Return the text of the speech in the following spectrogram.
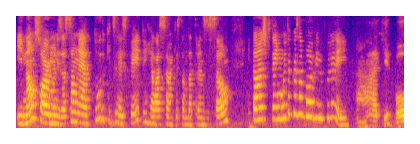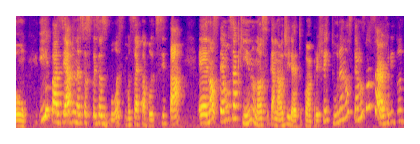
e não só a harmonização, né, a tudo que diz respeito em relação à questão da transição. Então, acho que tem muita coisa boa vindo por aí. Ah, que bom! E baseado nessas coisas boas que você acabou de citar, é, nós temos aqui no nosso canal direto com a prefeitura, nós temos nossa árvore do,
